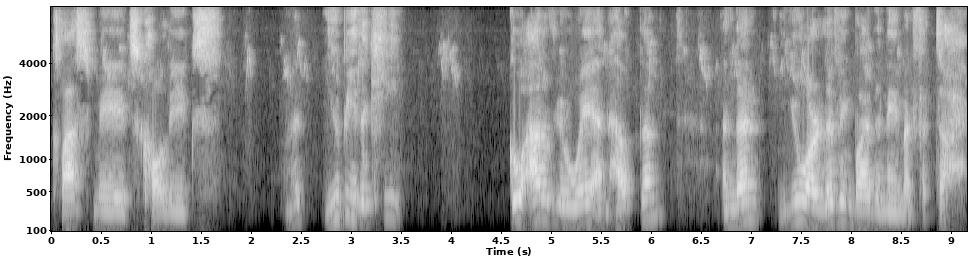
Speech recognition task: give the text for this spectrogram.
classmates, colleagues, right? You be the key. Go out of your way and help them, and then you are living by the name Al-Fattah.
